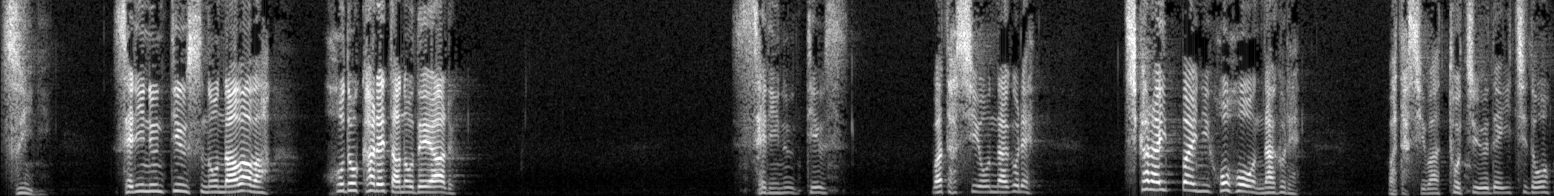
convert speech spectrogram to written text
ついに、セリヌンティウスの縄は、ほどかれたのである。セリヌンティウス、私を殴れ。力いっぱいに頬を殴れ。私は途中で一度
